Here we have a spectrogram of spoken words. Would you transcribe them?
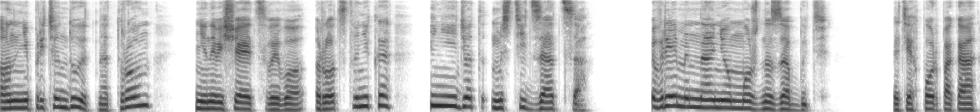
Он не претендует на трон — не навещает своего родственника и не идет мстить за отца. Временно о нем можно забыть. До тех пор, пока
